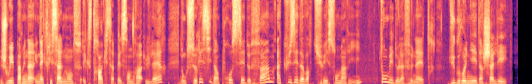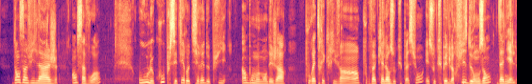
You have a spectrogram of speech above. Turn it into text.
jouée par une, une actrice allemande extra qui s'appelle Sandra Hüller. Donc ce récit d'un procès de femme accusée d'avoir tué son mari, tombée de la fenêtre, du grenier d'un chalet dans un village en Savoie, où le couple s'était retiré depuis un bon moment déjà pour être écrivain, pour vaquer à leurs occupations et s'occuper de leur fils de 11 ans, Daniel.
